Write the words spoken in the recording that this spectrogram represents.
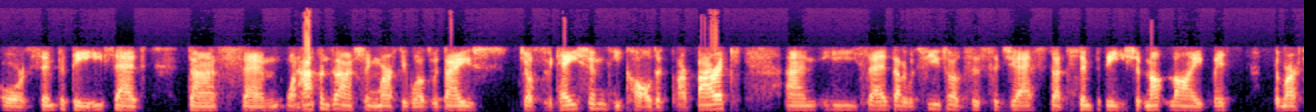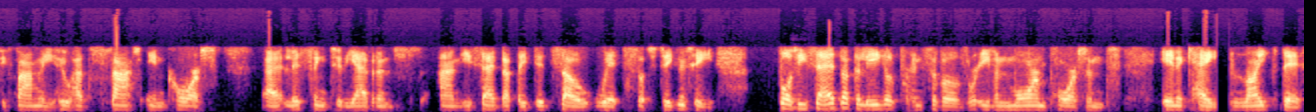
or sympathy. He said that um, what happened to Ashling Murphy was without justification. He called it barbaric and he said that it was futile to suggest that sympathy should not lie with the Murphy family who had sat in court uh, listening to the evidence, and he said that they did so with such dignity. But he said that the legal principles were even more important in a case like this,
